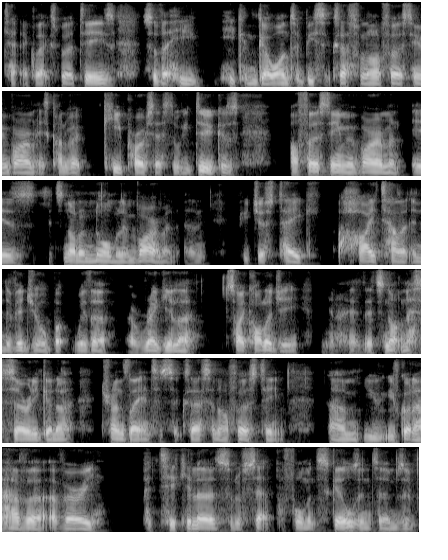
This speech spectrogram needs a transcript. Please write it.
technical expertise so that he he can go on to be successful in our first team environment is kind of a key process that we do because our first team environment is it's not a normal environment and if you just take a high talent individual but with a, a regular psychology, you know, it's not necessarily going to translate into success in our first team. Um, you, have got to have a, a, very particular sort of set of performance skills in terms of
